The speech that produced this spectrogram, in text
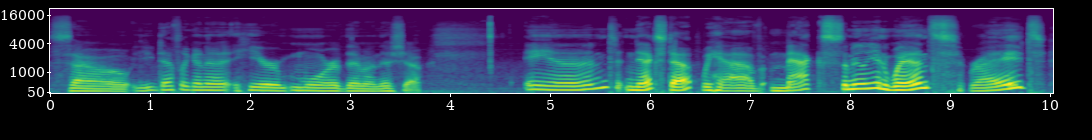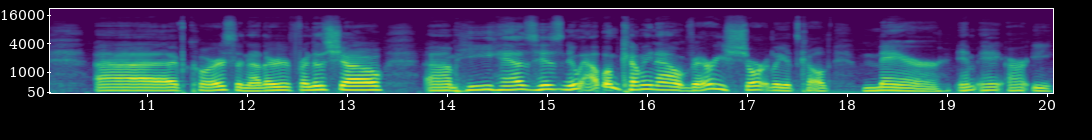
So you're definitely going to hear more of them on this show. And next up, we have Maximilian Wentz, right? Uh, of course, another friend of the show. Um, he has his new album coming out very shortly. It's called Mare, M A R E.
